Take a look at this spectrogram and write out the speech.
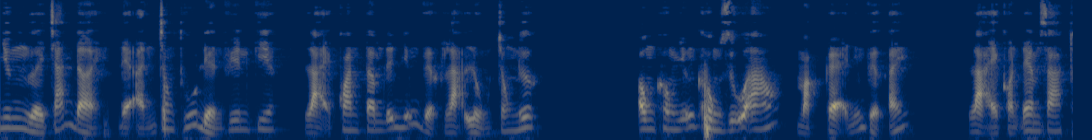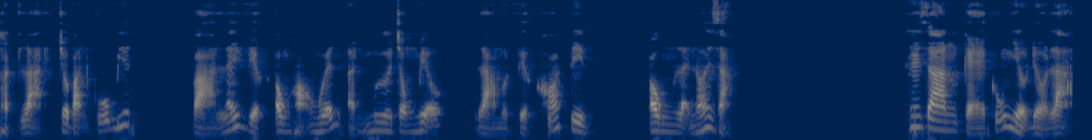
Nhưng người chán đời để ẩn trong thú điển viên kia lại quan tâm đến những việc lạ lùng trong nước. Ông không những không rũ áo, mặc kệ những việc ấy, lại còn đem ra thuật lại cho bạn cũ biết và lấy việc ông họ Nguyễn ẩn mưa trong miễu là một việc khó tin. Ông lại nói rằng Thế gian kể cũng nhiều điều lạ,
